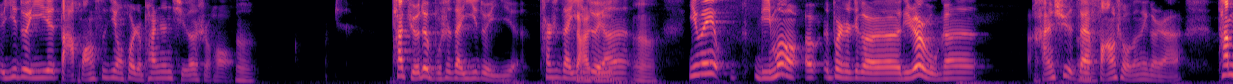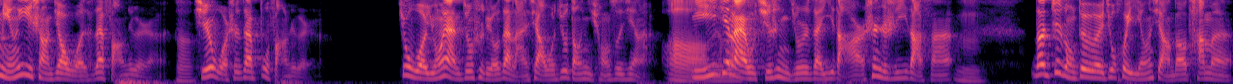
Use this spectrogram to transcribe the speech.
一对一打黄思静或者潘真奇的时候，嗯，他绝对不是在一对一，他是在一对 N，嗯因为李梦呃不是这个李月汝跟韩旭在嗯防守的那个人，他名义上叫我在防这个人，嗯其实我是在不防这个人，就我永远就是留在篮下，我就等你琼斯进来，啊，你一，进来，其实你就是在一打二，甚至是一打三，嗯。那这种对位就会影响到他们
